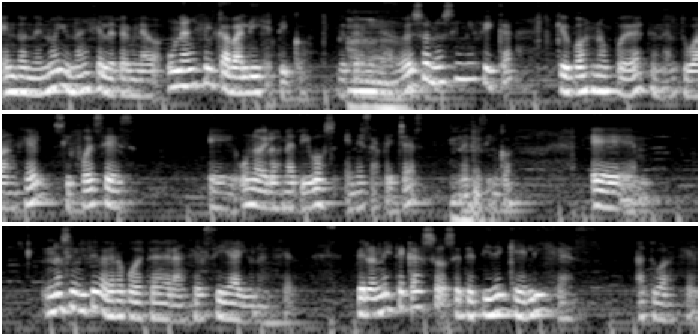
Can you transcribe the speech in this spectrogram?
en donde no hay un ángel determinado, un ángel cabalístico determinado. Ah. Eso no significa que vos no puedas tener tu ángel si fueses eh, uno de los nativos en esas fechas, en esas cinco. Eh, no significa que no puedes tener ángel, sí hay un ángel. Pero en este caso se te pide que elijas a tu ángel.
